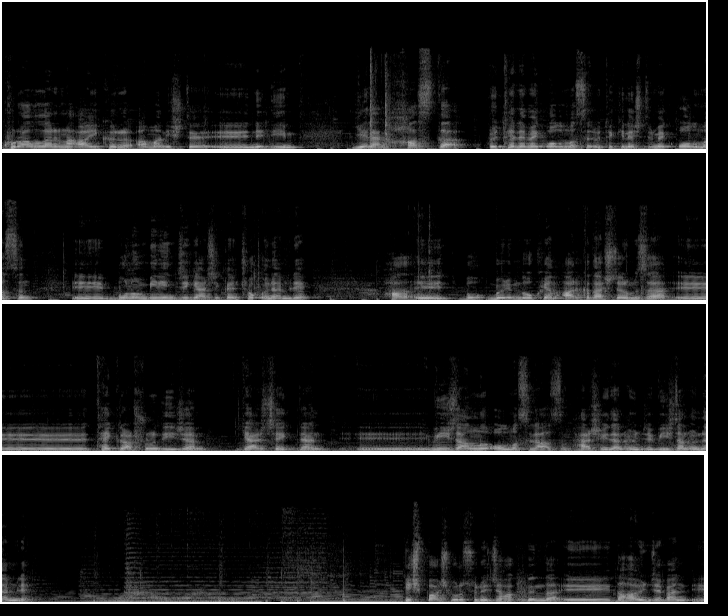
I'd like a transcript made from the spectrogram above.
kurallarına aykırı aman işte e, ne diyeyim gelen hasta ötelemek olmasın, ötekileştirmek olmasın. E, bunun bilinci gerçekten çok önemli ha, e, bu bölümde okuyan arkadaşlarımıza e, tekrar şunu diyeceğim. Gerçekten e, vicdanlı olması lazım. Her şeyden önce vicdan önemli. İş başvuru süreci hakkında e, daha önce ben e,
